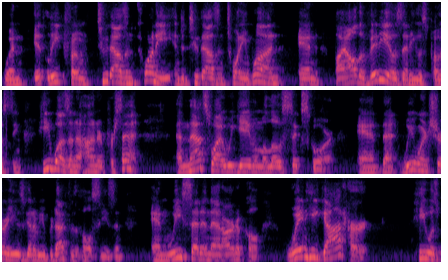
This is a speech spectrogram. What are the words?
when it leaked from 2020 into 2021. And by all the videos that he was posting, he wasn't 100%. And that's why we gave him a low SIC score and that we weren't sure he was going to be productive the whole season. And we said in that article, when he got hurt, he was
